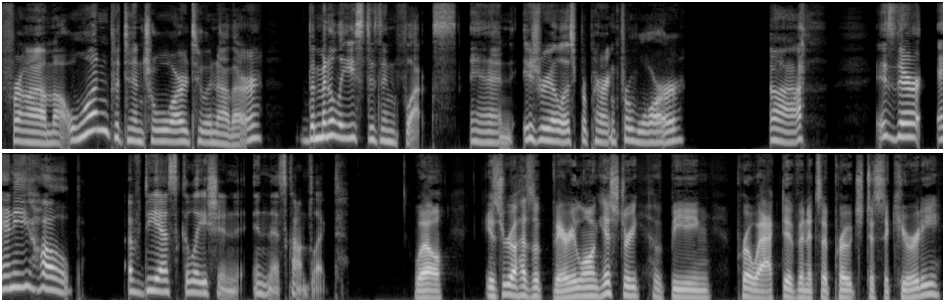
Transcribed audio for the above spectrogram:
from one potential war to another. The Middle East is in flux, and Israel is preparing for war. Uh, is there any hope of de escalation in this conflict? Well, Israel has a very long history of being proactive in its approach to security.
